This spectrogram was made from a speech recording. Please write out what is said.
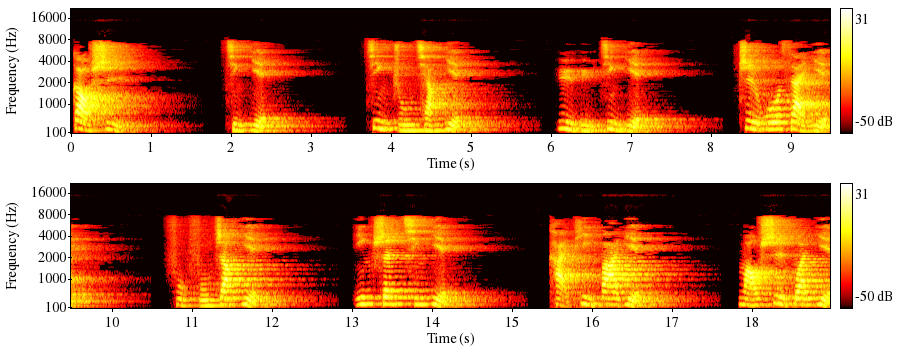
告示，敬也，敬竹墙也，欲与镜也，至窝塞也，俯伏张也，阴身清也。凯替发也，毛氏官也，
